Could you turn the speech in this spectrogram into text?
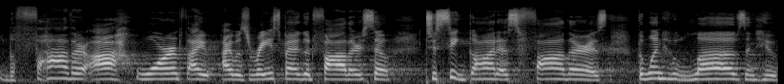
the Father, ah, warmth. I, I was raised by a good father, so to see God as Father, as the one who loves and who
